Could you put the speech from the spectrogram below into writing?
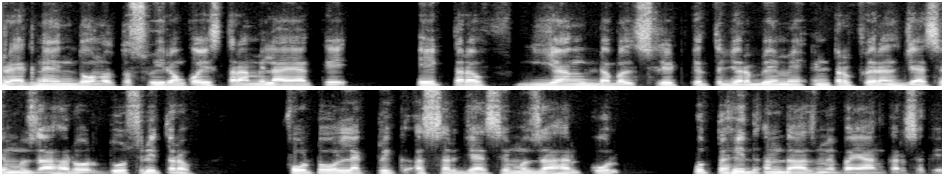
ڈریک نے ان دونوں تصویروں کو اس طرح ملایا کہ ایک طرف ینگ ڈبل سلٹ کے تجربے میں انٹرفیرنس جیسے مظاہر اور دوسری طرف فوٹو الیکٹرک اثر جیسے مظاہر کو متحد انداز میں بیان کر سکے۔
